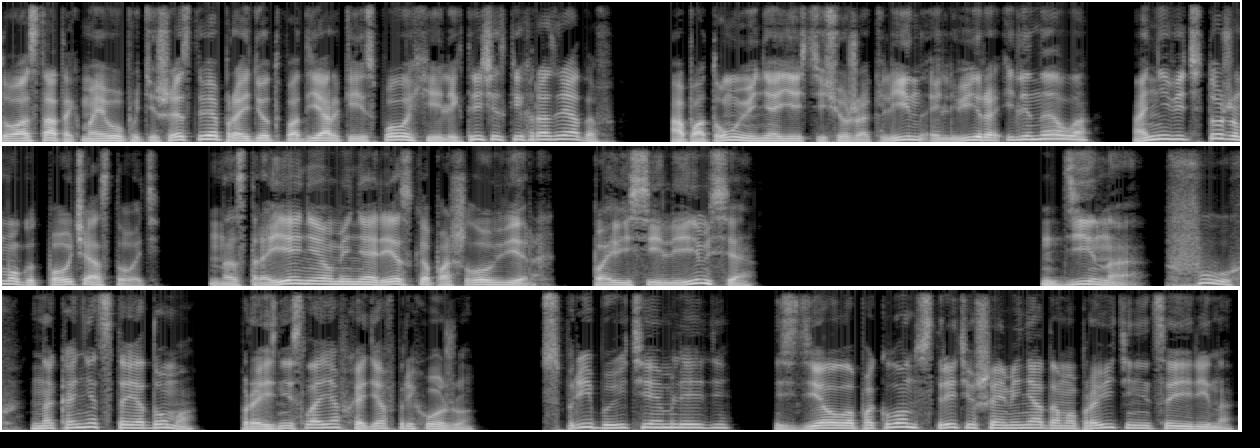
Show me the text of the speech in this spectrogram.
то остаток моего путешествия пройдет под яркие сполохи электрических разрядов. А потом у меня есть еще Жаклин, Эльвира и Линелла. Они ведь тоже могут поучаствовать. Настроение у меня резко пошло вверх. Повеселимся? Дина. Фух, наконец-то я дома, произнесла я, входя в прихожую. С прибытием, леди. Сделала поклон встретившая меня домоправительница Ирина.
